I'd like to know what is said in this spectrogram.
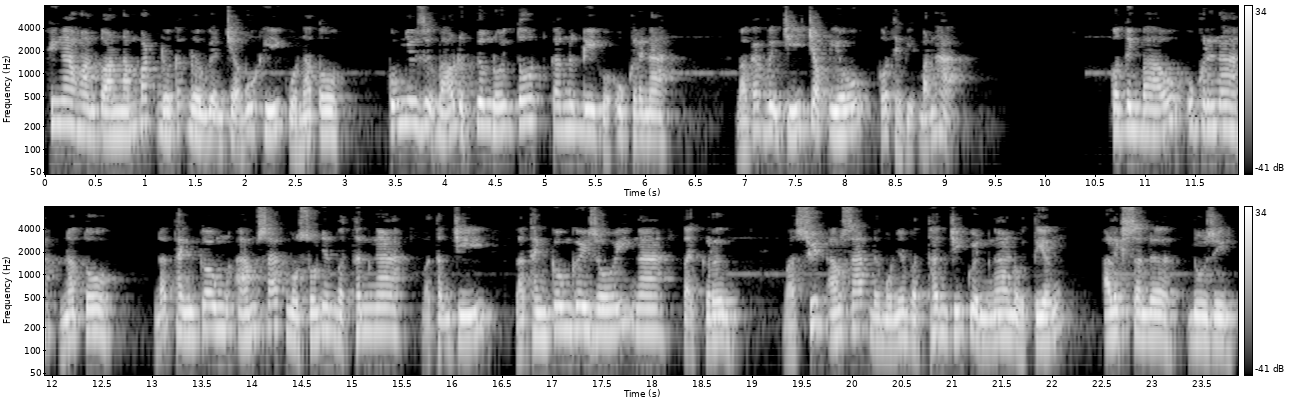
khi Nga hoàn toàn nắm bắt được các đường viện trợ vũ khí của NATO cũng như dự báo được tương đối tốt các nước đi của Ukraine và các vị trí trọng yếu có thể bị bắn hạ. Còn tình báo Ukraine, NATO đã thành công ám sát một số nhân vật thân Nga và thậm chí là thành công gây rối Nga tại Crimea và suýt ám sát được một nhân vật thân chính quyền Nga nổi tiếng Alexander Dugin.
